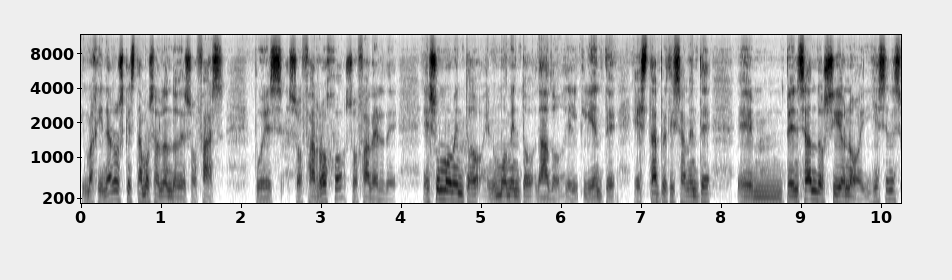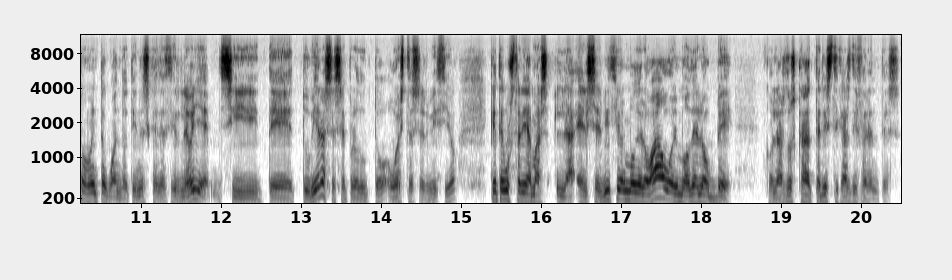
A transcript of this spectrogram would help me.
Imaginaros que estamos hablando de sofás, pues sofá rojo, sofá verde. Es un momento, en un momento dado, el cliente está precisamente em, pensando sí o no, y es en ese momento cuando tienes que decirle, oye, si te tuvieras ese producto o este servicio, ¿qué te gustaría más, el servicio del modelo A o el modelo B? Con las dos características diferentes.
